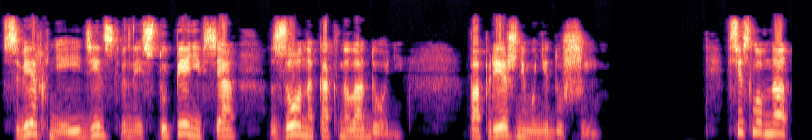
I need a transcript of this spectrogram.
С верхней единственной ступени вся зона как на ладони, по-прежнему ни души. Все словно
